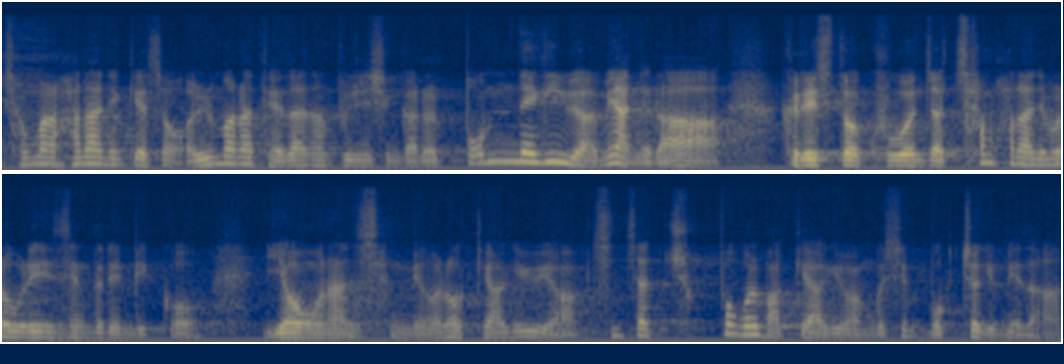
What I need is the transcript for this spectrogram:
정말 하나님께서 얼마나 대단한 분이신가를 뽐내기 위함이 아니라 그리스도 구원자 참 하나님을 우리 인생들이 믿고 영원한 생명을 얻게 하기 위함, 진짜 축복을 받게 하기 위한 것이 목적입니다.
